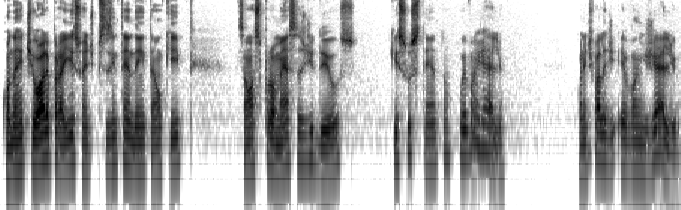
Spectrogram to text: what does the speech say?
quando a gente olha para isso, a gente precisa entender então que são as promessas de Deus que sustentam o Evangelho. Quando a gente fala de Evangelho,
